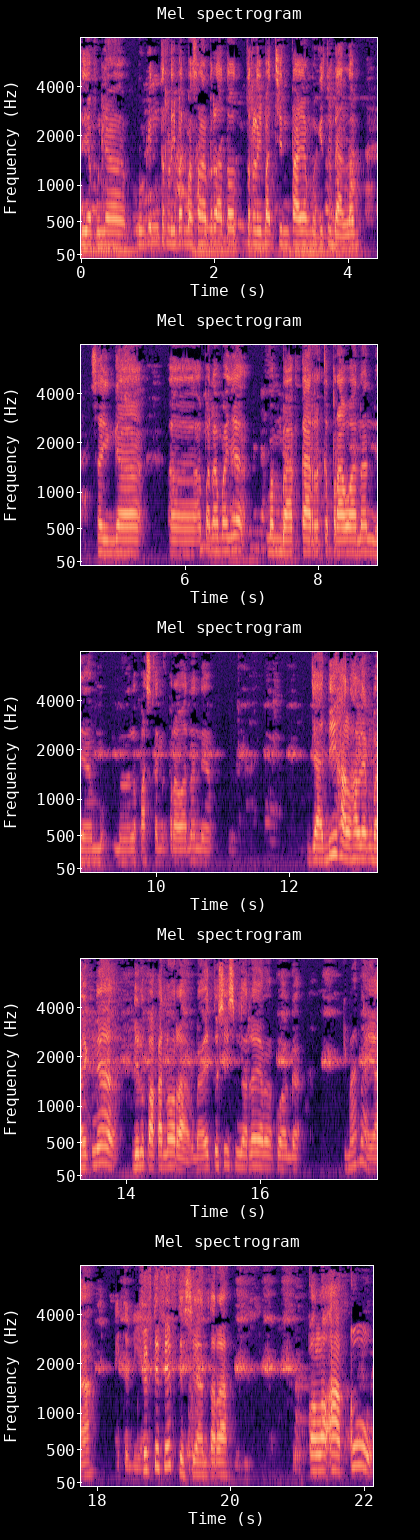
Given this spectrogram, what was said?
dia punya mungkin terlibat masalah berat atau terlibat cinta yang begitu dalam sehingga eh, apa namanya membakar keperawanannya melepaskan keperawanannya jadi hal-hal yang baiknya dilupakan orang. Nah itu sih sebenarnya yang aku agak gimana ya? Itu dia. 50-50 sih antara kalau aku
